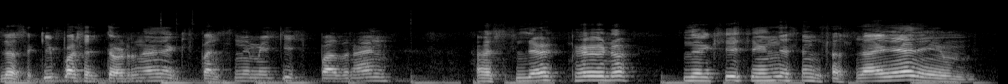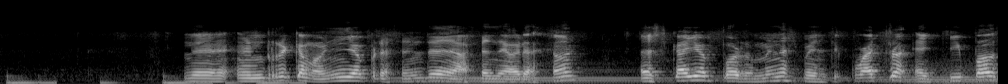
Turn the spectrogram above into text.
los equipos del torneo de expansión MX podrán hacer pero no existen descensos la idea de de Enrique Monilla presidente de la federación es que haya por lo menos 24 equipos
